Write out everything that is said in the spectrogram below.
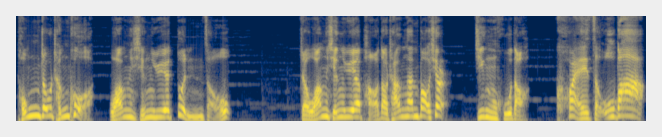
同州城破，王行约遁走。这王行约跑到长安报信儿，惊呼道：“快走吧，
